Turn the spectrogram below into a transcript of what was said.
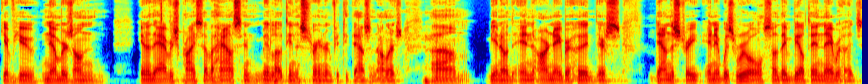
give you numbers on, you know, the average price of a house in Midlothian is three hundred fifty thousand dollars. Um, you know, in our neighborhood, there's down the street, and it was rural, so they built in neighborhoods,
